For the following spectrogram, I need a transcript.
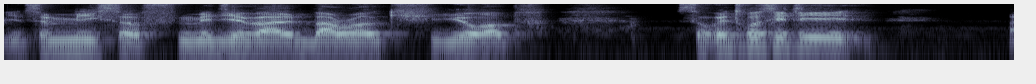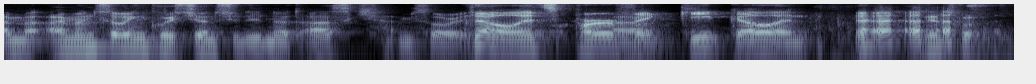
It's a mix of medieval, baroque Europe. So Retro City I'm, I'm answering questions you did not ask. I'm sorry. No, it's perfect. Uh, Keep going. Retro,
